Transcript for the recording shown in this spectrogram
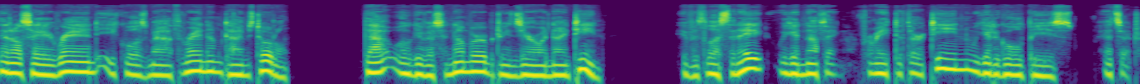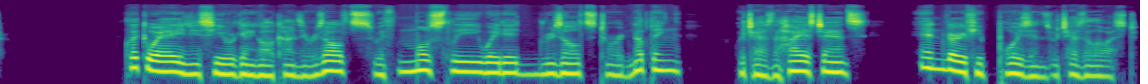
Then I'll say rand equals math random times total. That will give us a number between 0 and 19. If it's less than 8, we get nothing. From 8 to 13, we get a gold piece, etc. Click away and you see we're getting all kinds of results, with mostly weighted results toward nothing, which has the highest chance, and very few poisons, which has the lowest.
